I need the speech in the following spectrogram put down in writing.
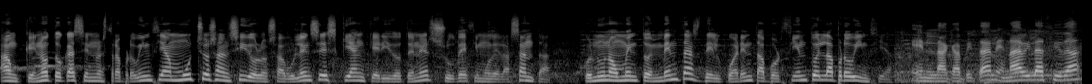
Aunque no tocase en nuestra provincia, muchos han sido los abulenses que han querido tener su décimo de la Santa con un aumento en ventas del 40% en la provincia. En la capital, en Ávila ciudad,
